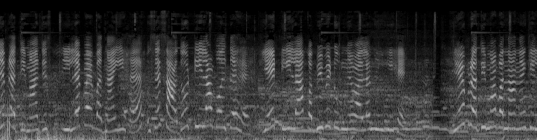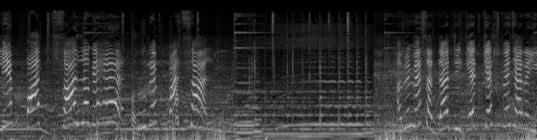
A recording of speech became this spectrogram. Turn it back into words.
ये प्रतिमा जिस टीले पर बनाई है, उसे साधु टीला बोलते हैं। ये टीला कभी भी डूबने वाला नहीं है। ये प्रतिमा बनाने के लिए पाँच साल लगे हैं। पूरे पाँच साल। जी के चेस्ट पे जा रही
